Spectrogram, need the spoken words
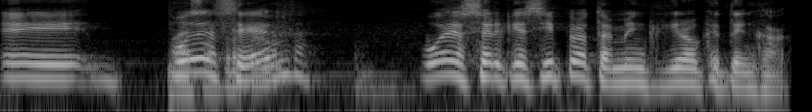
Eh, ¿Esa puede ser. pregunta? Puede ser que sí, pero también creo que Ten Hag.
